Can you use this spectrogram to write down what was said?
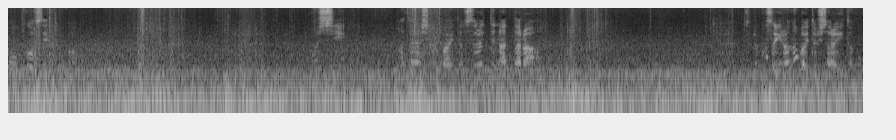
高校生とかもし新しくバイトするってなったらそれこそいろんなバイトしたらいいと思う。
